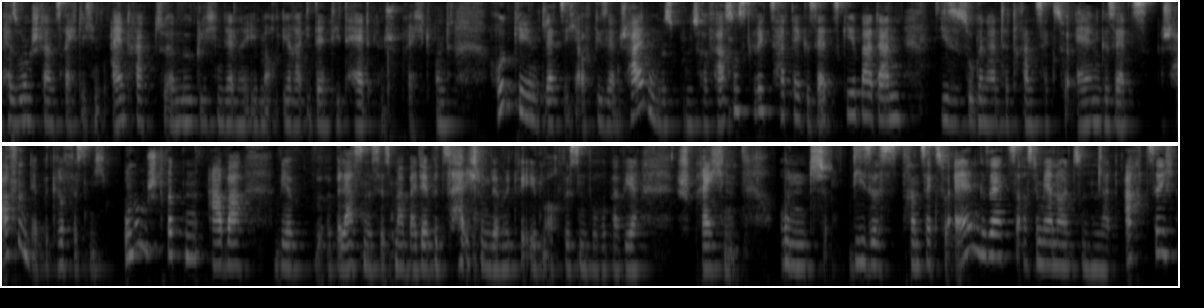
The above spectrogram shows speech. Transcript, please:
personenstandsrechtlichen Eintrag zu ermöglichen, der dann eben auch ihrer Identität entspricht. Und rückgehend letztlich auf diese Entscheidung des Bundesverfassungsgerichts hat der Gesetzgeber dann dieses sogenannte transsexuellen Gesetz geschaffen. Der Begriff ist nicht unumstritten, aber wir belassen es jetzt mal bei der Bezeichnung, damit wir eben auch wissen, worüber wir sprechen. Und dieses transsexuellen Gesetz aus dem Jahr 1980,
